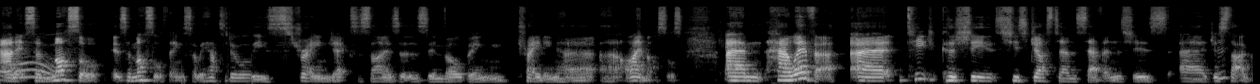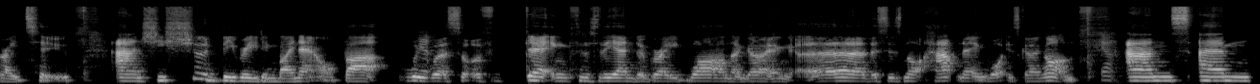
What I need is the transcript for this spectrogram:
And it's a Oh. muscle. It's a muscle thing. So we have to do all these strange exercises involving training her, her eye muscles. Okay. um however uh teach because she's she's just turned seven. She's uh just Mhm. started grade two. And she should be reading by now but we Yeah. were sort of getting through to the end of grade one and going uh this is not happening what is going on Yeah. and um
